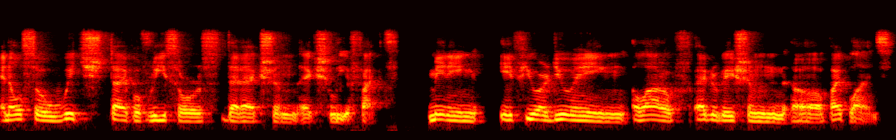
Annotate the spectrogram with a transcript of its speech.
and also which type of resource that action actually affects. Meaning, if you are doing a lot of aggregation uh, pipelines,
